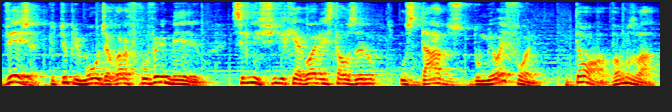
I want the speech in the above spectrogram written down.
Veja que o Trip Mode agora ficou vermelho. Significa que agora ele está usando os dados do meu iPhone. Então ó, vamos lá.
